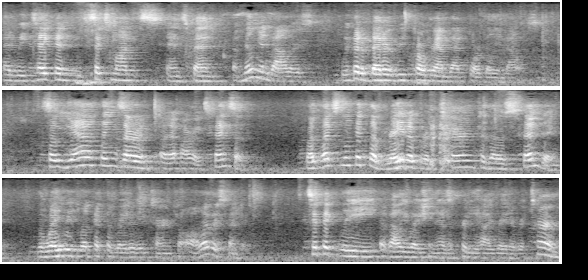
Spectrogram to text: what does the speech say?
Had we taken six months and spent a million dollars, we could have better reprogrammed that $4 billion. So yeah, things are, uh, are expensive, but let's look at the rate of return to those spending the way we look at the rate of return to all other spending. Typically, evaluation has a pretty high rate of return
